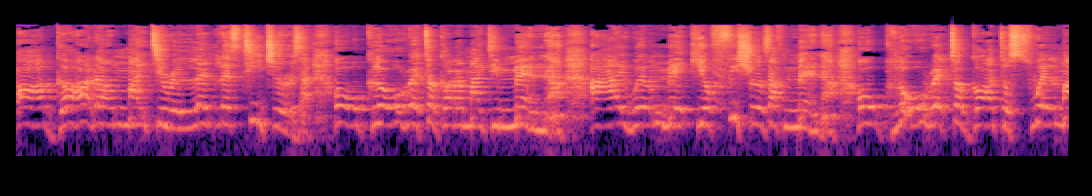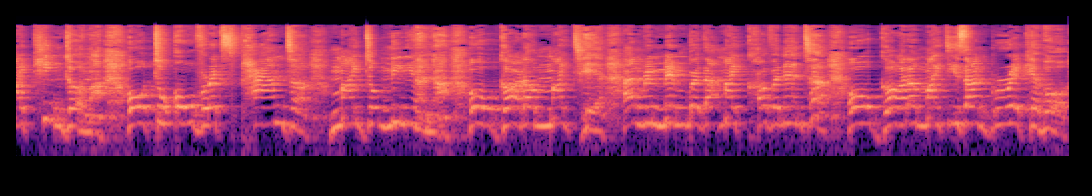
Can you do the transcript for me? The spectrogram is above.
Oh, God Almighty, relentless teachers. Oh, glory to God Almighty, men. I will make you fishers of men. Oh, glory to God to swell my kingdom. Oh, to overexpand my dominion. Oh, God Almighty. And remember that my covenant, oh, God Almighty, is unbreakable.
